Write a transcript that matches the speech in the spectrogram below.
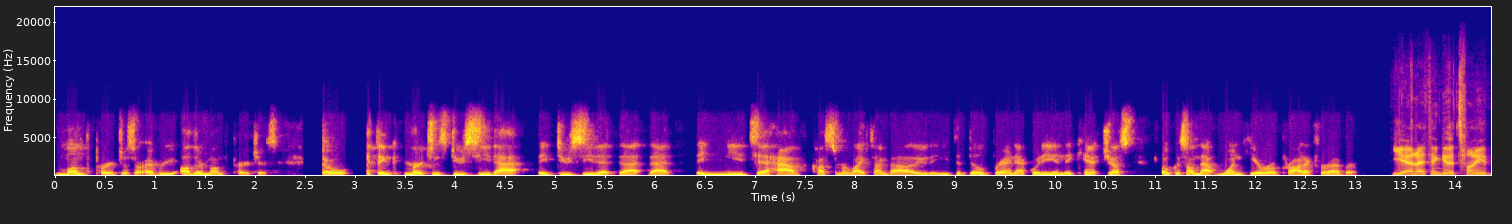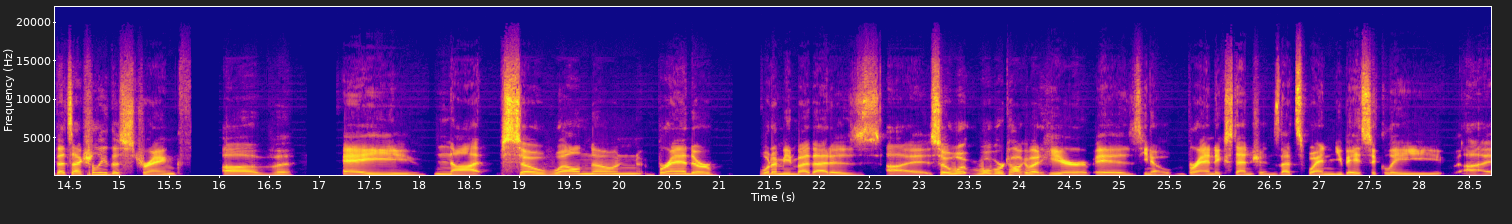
month purchase or every other month purchase. So I think merchants do see that. They do see that that that they need to have customer lifetime value. They need to build brand equity, and they can't just focus on that one hero product forever. Yeah, and I think it's funny. That's actually the strength of a not so well known brand or what I mean by that is, uh, so what what we're talking about here is, you know, brand extensions. That's when you basically uh,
